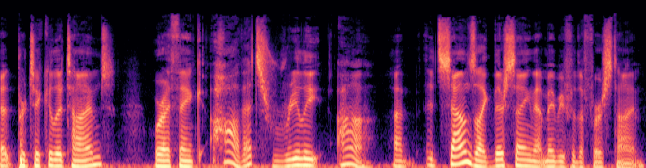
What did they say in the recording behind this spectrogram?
at particular times where I think, oh, that's really ah, uh, it sounds like they're saying that maybe for the first time,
